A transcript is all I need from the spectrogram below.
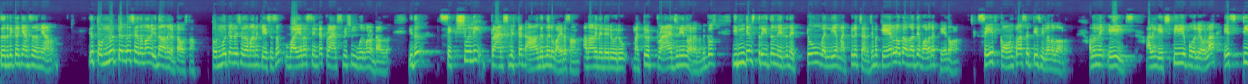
സെർവിക്കൽ ക്യാൻസർ തന്നെയാണ്. ഇത് തൊണ്ണൂറ്റൊൻപത് ശതമാനം ഇതാണ് കേട്ടോ അവസ്ഥ. തൊണ്ണൂറ്റൊൻപത് ശതമാനം കേസസും വൈറസിന്റെ ട്രാൻസ്മിഷൻ മൂലമാണ് ഉണ്ടാകുന്നത് ഇത് സെക്ഷുവലി ട്രാൻസ്മിറ്റഡ് ആകുന്ന ഒരു വൈറസ് ആണ്. അതാണ് ഇതിന്റെ ഒരു ഒരു മറ്റൊരു ട്രാജഡി എന്ന് പറയുന്നത്. ബിക്കോസ് ഇന്ത്യൻ സ്ത്രീത്വം നേരിടുന്ന ഏറ്റവും വലിയ മറ്റൊരു ചലഞ്ച് ഇപ്പോ കേരളമൊക്കെ അകത്തെ വളരെ ഭേദമാണ്. സേഫ് കോൺട്രാസെപ്റ്റീവ്സ് ഇല്ല എന്നുള്ളതാണ് അതുകൊണ്ട് എയ്ഡ്സ് അല്ലെങ്കിൽ എച്ച് പി വി പോലെയുള്ള എസ് ടി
